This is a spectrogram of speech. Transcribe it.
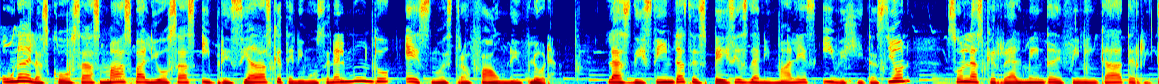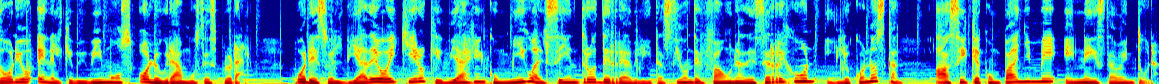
Una de las cosas más valiosas y preciadas que tenemos en el mundo es nuestra fauna y flora. Las distintas especies de animales y vegetación son las que realmente definen cada territorio en el que vivimos o logramos explorar. Por eso el día de hoy quiero que viajen conmigo al Centro de Rehabilitación de Fauna de Cerrejón y lo conozcan. Así que acompáñenme en esta aventura.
